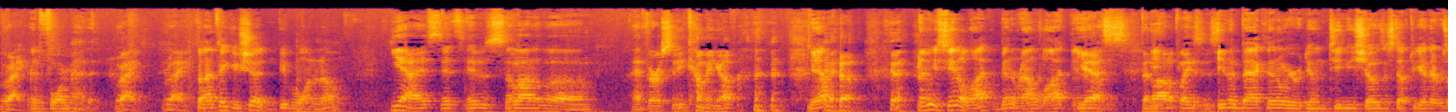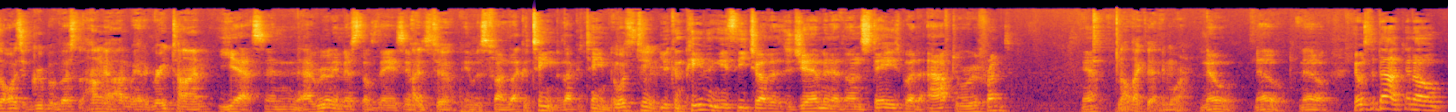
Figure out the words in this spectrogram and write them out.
Right. and format it. Right. Right. But I think you should. People want to know. Yeah. It's, it's it was a lot of uh, adversity coming up. Yeah. Then you've seen a lot. Been around a lot. you know. yes. Been a lot of places. Even back then, when we were doing TV shows and stuff together. There was always a group of us that hung out. and We had a great time. Yes, and I really miss those days. It I was too. It was fun, like a team. Like a team. What's the team? You're competing against each other at the gym and on stage, but after we were friends. Yeah. Not like that anymore. No, no, no. It was about you know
